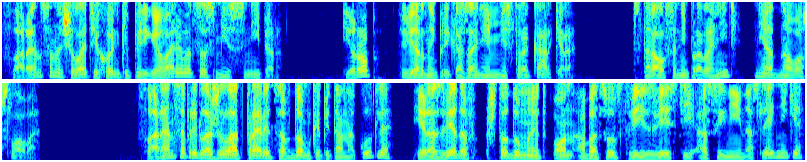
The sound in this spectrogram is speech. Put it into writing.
Флоренса начала тихонько переговариваться с мисс Снипер. И Роб, верный приказаниям мистера Каркера, старался не проронить ни одного слова. Флоренса предложила отправиться в дом капитана Кутля и, разведав, что думает он об отсутствии известий о сыне и наследнике,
